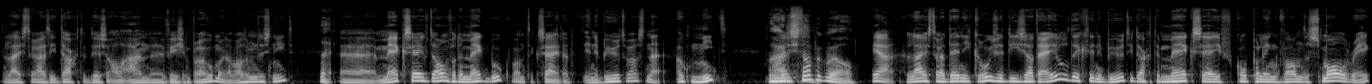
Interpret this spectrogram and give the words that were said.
de luisteraars die dachten dus al aan de Vision Pro, maar dat was hem dus niet. Nee. Eh, MagSafe dan voor de MacBook, want ik zei dat het in de buurt was. Nou, ook niet. Maar die snap ik wel. Ja, luisteraar Danny Cruise, die zat heel dicht in de buurt. Die dacht de MagSafe koppeling van de Small Rig.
